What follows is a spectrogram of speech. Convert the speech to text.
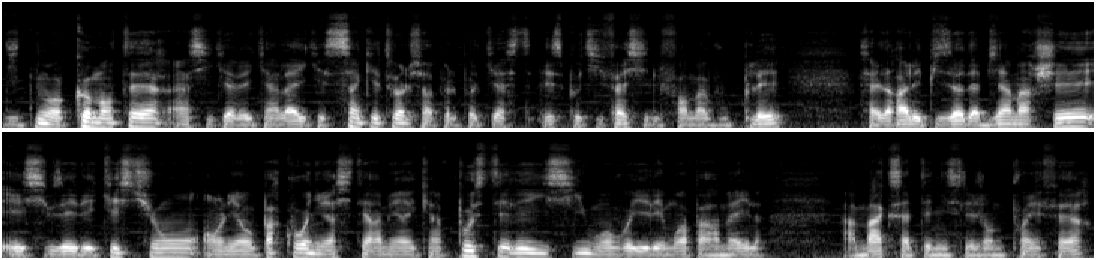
Dites-nous en commentaire ainsi qu'avec un like et 5 étoiles sur Apple Podcast et Spotify si le format vous plaît. Ça aidera l'épisode à bien marcher. Et si vous avez des questions en lien au parcours universitaire américain, postez-les ici ou envoyez-les moi par mail à max@tennislegende.fr.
